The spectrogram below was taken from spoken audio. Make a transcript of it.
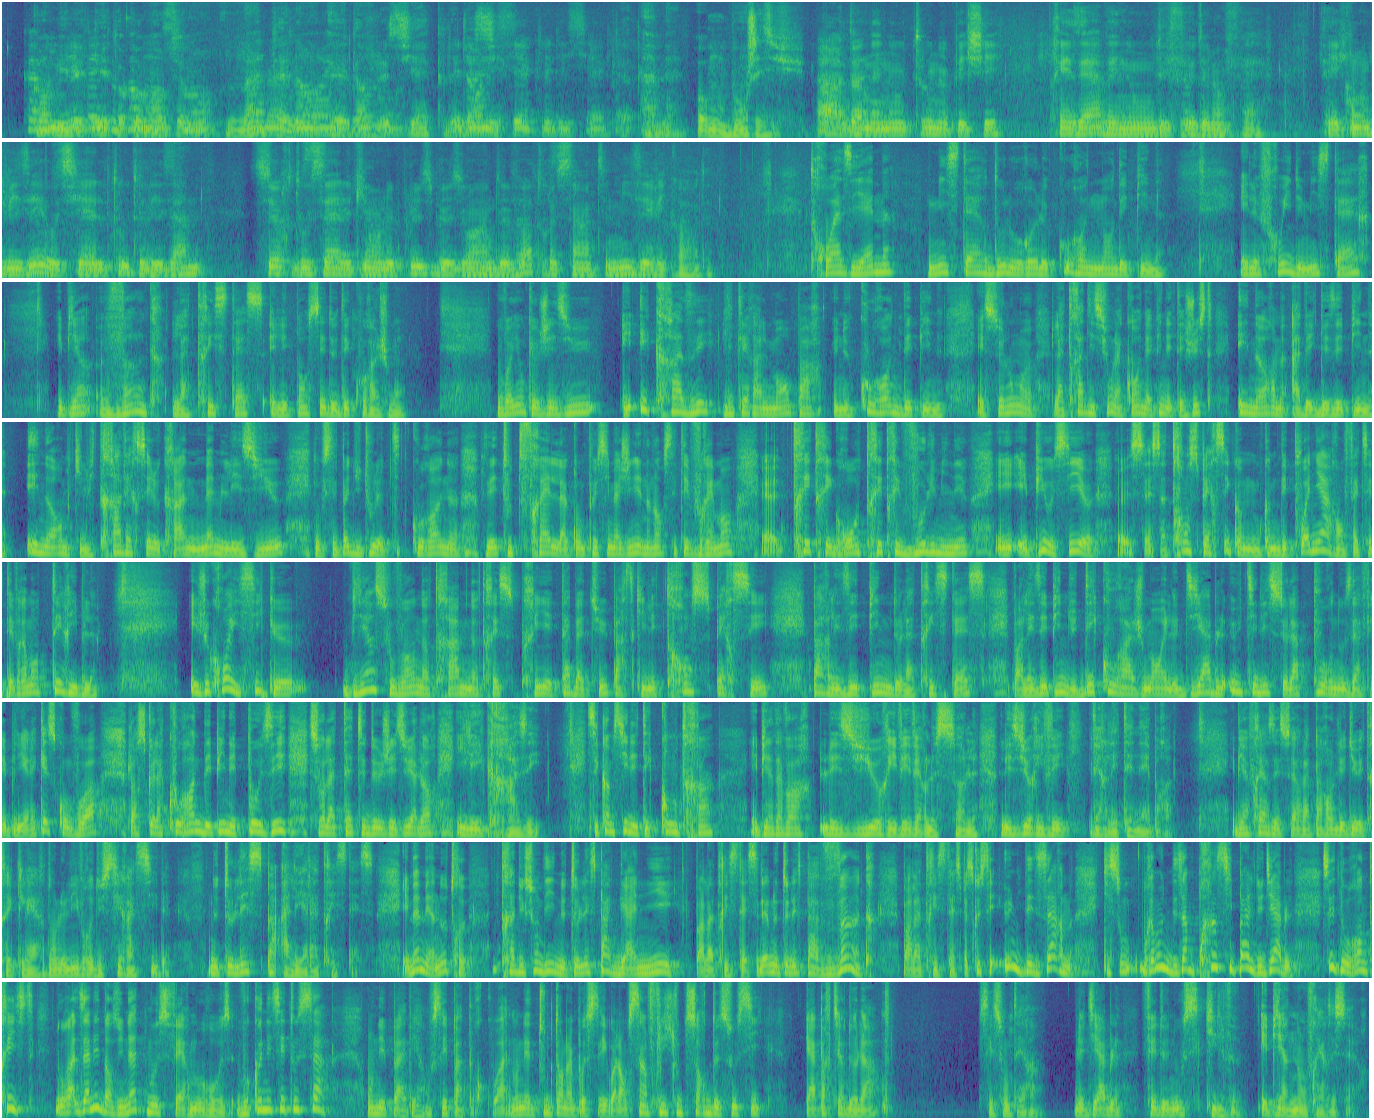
Comme il était au commencement, maintenant et dans le siècle et dans siècles des siècles. Amen. Ô mon bon Jésus, Pardonne-nous tous nos péchés, préservez-nous du feu de l'enfer, et conduisez au ciel toutes les âmes, surtout celles qui ont le plus besoin de votre sainte miséricorde. Troisième mystère douloureux, le couronnement d'épines. Et le fruit du mystère, eh bien, vaincre la tristesse et les pensées de découragement. Nous voyons que Jésus est écrasé littéralement par une couronne d'épines. Et selon euh, la tradition, la couronne d'épines était juste énorme, avec des épines énormes qui lui traversaient le crâne, même les yeux. Donc c'est pas du tout la petite couronne, euh, vous savez, toute frêle qu'on peut s'imaginer. Non, non, c'était vraiment euh, très très gros, très très volumineux. Et, puis aussi, ça, ça transperçait comme des poignards en fait. C'était vraiment terrible. Et je crois ici que bien souvent notre âme, notre esprit est abattu parce qu'il est transpercé par les épines de la tristesse, par les épines du découragement et le diable utilise cela pour nous affaiblir. Et qu'est-ce qu'on voit lorsque la couronne d'épines est posée sur la tête de Jésus? Alors il est écrasé. C'est comme s'il était contraint eh bien d'avoir les yeux rivés vers le sol, les yeux rivés vers les ténèbres. Eh bien, frères et sœurs, la parole de Dieu est très claire dans le livre du Siracide. Ne te laisse pas aller à la tristesse. Et même, une autre traduction dit ne te laisse pas gagner par la tristesse. C'est-à-dire ne te laisse pas vaincre par la tristesse. Parce que c'est une des armes qui sont vraiment une des armes principales du diable. C'est de nous rendre tristes, nous amener dans une atmosphère morose. Vous connaissez tout ça. On n'est pas bien, on ne sait pas pourquoi. On est tout le temps l'imposté. Voilà, on s'inflige toutes sortes de soucis. Et à partir de là, c'est son terrain. Le diable fait de nous ce qu'il veut. Eh bien non, frères et sœurs.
